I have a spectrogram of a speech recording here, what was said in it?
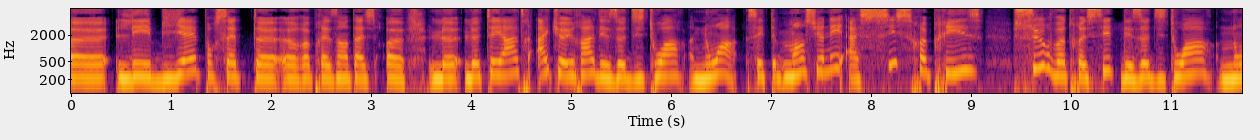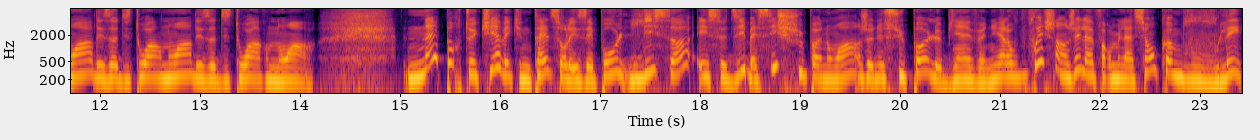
euh, les billets pour cette euh, représentation euh, le, théâtre accueillera des auditoires noirs. C'est mentionné à six reprises sur votre site des auditoires noirs, des auditoires noirs, des auditoires noirs. N'importe qui avec une tête sur les épaules lit ça et se dit, ben, si je suis pas noir, je ne suis pas le bienvenu. Alors, vous pouvez changer la formulation comme vous voulez,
